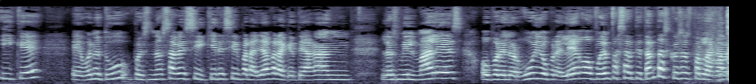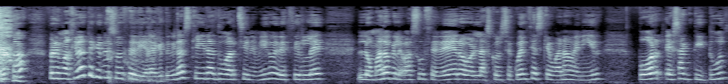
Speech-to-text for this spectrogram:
y que eh, bueno, tú pues no sabes si quieres ir para allá para que te hagan los mil males o por el orgullo, o por el ego, pueden pasarte tantas cosas por la cabeza, pero imagínate que te sucediera, que tuvieras que ir a tu archienemigo y decirle lo malo que le va a suceder o las consecuencias que van a venir por esa actitud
